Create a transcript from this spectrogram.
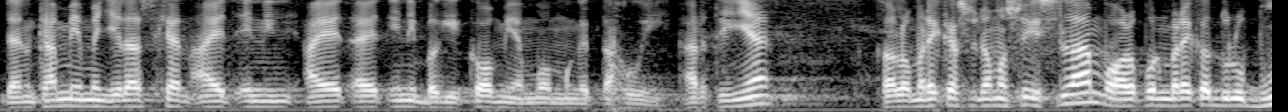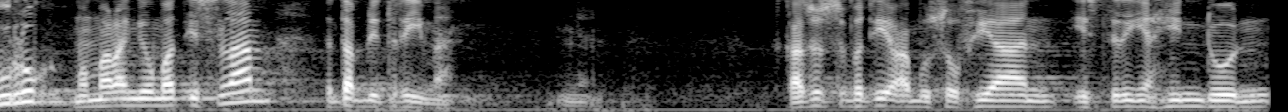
Dan kami menjelaskan ayat ini, ayat-ayat ini bagi kaum yang mau mengetahui. Artinya, kalau mereka sudah masuk Islam, walaupun mereka dulu buruk memerangi umat Islam, tetap diterima. Ya. Kasus seperti Abu Sufyan, istrinya Hindun,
